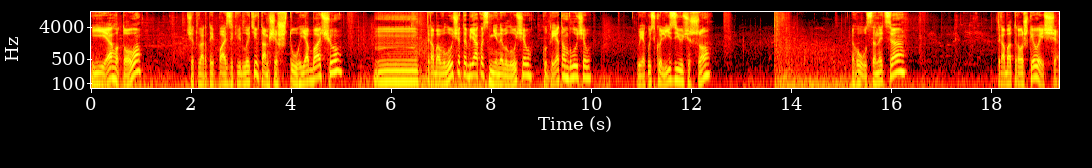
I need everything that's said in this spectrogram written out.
є, готово. Четвертий пазік відлетів, там ще штуг я бачу. м треба влучити б якось. Ні, не влучив. Куди я там влучив? У якусь колізію чи що? Гусениця. Треба трошки вище.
